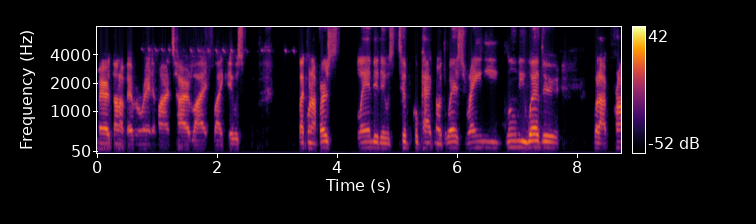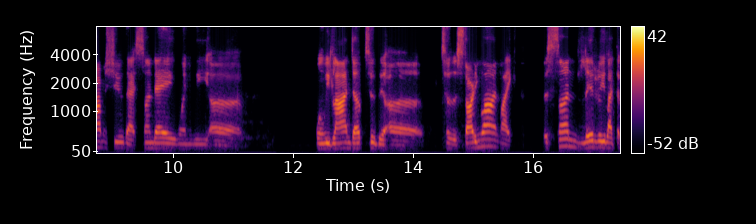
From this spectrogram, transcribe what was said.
marathon I've ever ran in my entire life. Like it was, like when I first landed, it was typical Pac Northwest, rainy, gloomy weather. But I promise you that Sunday when we uh when we lined up to the uh to the starting line, like the sun literally like the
